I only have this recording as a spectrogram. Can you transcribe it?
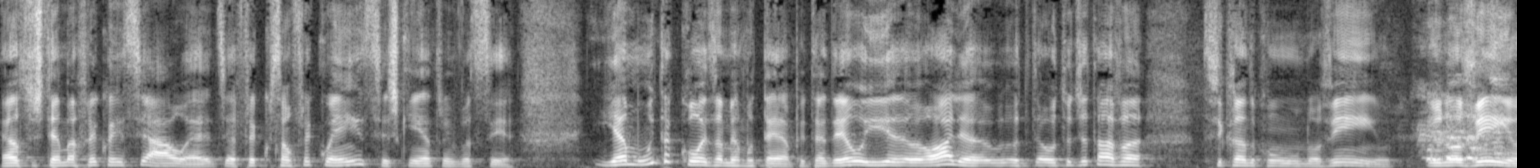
é um sistema frequencial. É, é são frequências que entram em você. E é muita coisa ao mesmo tempo, entendeu? E olha, outro dia eu tava ficando com um novinho, e o novinho,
